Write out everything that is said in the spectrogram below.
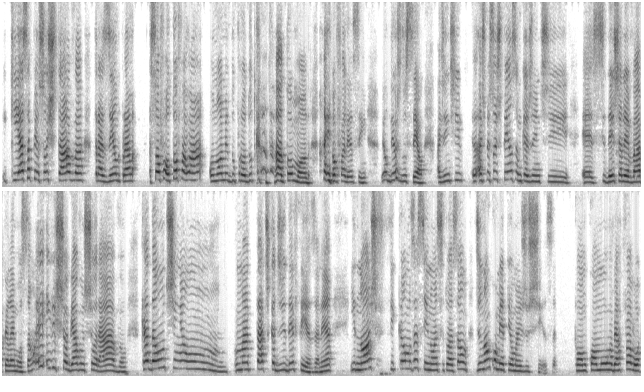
e que essa pessoa estava trazendo para ela só faltou falar o nome do produto que ela estava tomando. Aí eu falei assim: meu Deus do céu, a gente, as pessoas pensam que a gente é, se deixa levar pela emoção. Eles chegavam, choravam, cada um tinha um, uma tática de defesa, né? E nós ficamos assim, numa situação de não cometer uma injustiça. Como, como o Roberto falou,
